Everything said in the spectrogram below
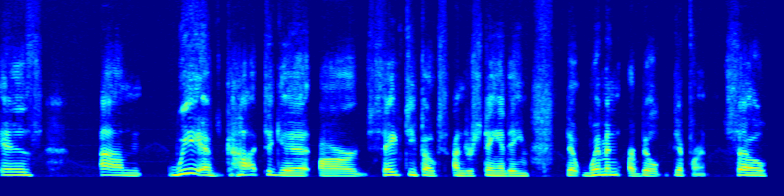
is um we have got to get our safety folks understanding that women are built different. So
